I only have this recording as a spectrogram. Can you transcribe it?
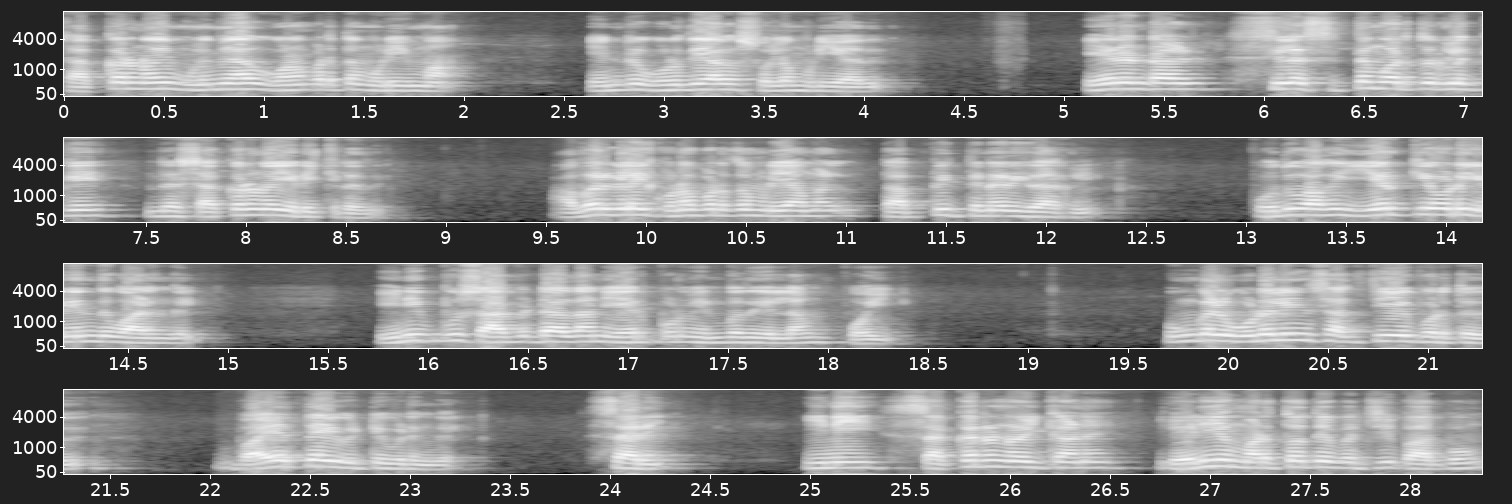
சக்கரை நோய் முழுமையாக குணப்படுத்த முடியுமா என்று உறுதியாக சொல்ல முடியாது. ஏனென்றால் சில சித்த மருத்துவர்களுக்கே இந்த சக்கரை நோய் இருக்கிறது. அவர்களை குணப்படுத்த முடியாமல் தப்பி திணறுகிறார்கள். பொதுவாக இயற்கையோடு இணைந்து வாழுங்கள். இனிப்பு சாப்பிட்டால்தான் ஏற்படும் என்பது எல்லாம் பொய். உங்கள் உடலின் சக்தியை பொறுத்தது. பயத்தை விட்டுவிடுங்கள். சரி இனி சக்கரை நோய்க்கான எளிய மருத்துவத்தை பற்றி பார்ப்போம்.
